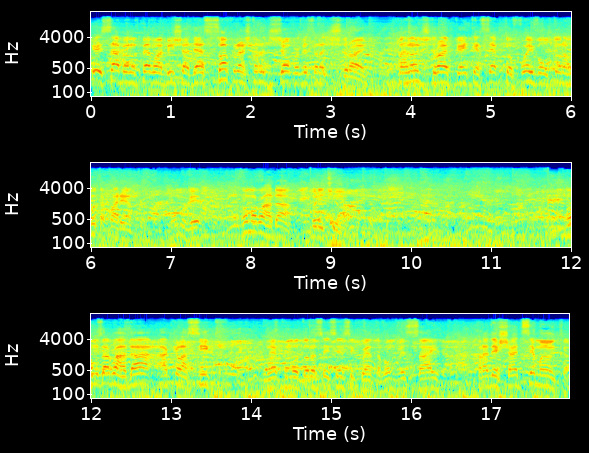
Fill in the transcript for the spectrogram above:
Quem sabe eu não pego uma bicha dessa só com na estrada de chão pra ver se ela destrói. Mas não destrói porque a Interceptor foi e voltou na Ruta 40. Vamos ver. Vamos aguardar. Bonitinho. Vamos aguardar a Classic né, com motor a 650. Vamos ver se sai para deixar de ser manca.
